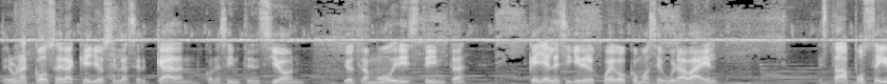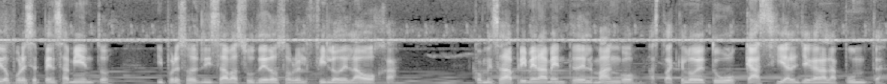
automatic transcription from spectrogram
Pero una cosa era que ellos se le acercaran con esa intención y otra muy distinta, que ella le siguiera el juego como aseguraba él. Estaba poseído por ese pensamiento y por eso deslizaba su dedo sobre el filo de la hoja. Comenzaba primeramente del mango hasta que lo detuvo casi al llegar a la punta.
